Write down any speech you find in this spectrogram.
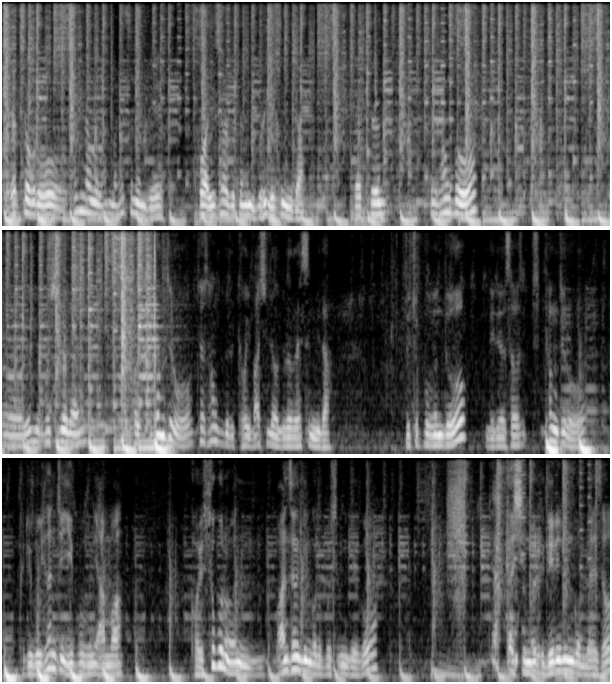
대략적으로 설명을 한번 했었는데 그와 유사하게 저는 모르겠습니다. 여하튼 추상부 어, 여기 보시면은 거의 수평지로 저 상부들을 거의 마시려고 노력을 했습니다. 이쪽 부분도 내려서 수평지로 그리고 현재 이 부분이 아마 거의 수구는 완성된 걸로 보시면 되고 약간씩 뭐 이렇게 내리는 걸로 해서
